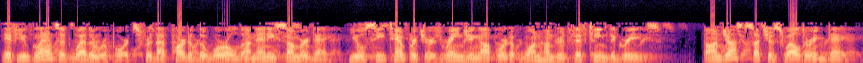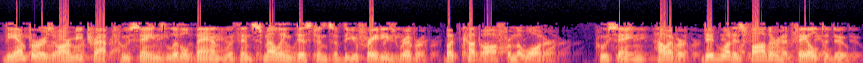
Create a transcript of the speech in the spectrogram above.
If you glance at weather reports for that part of the world on any summer day, you'll see temperatures ranging upward of 115 degrees. On just such a sweltering day, the emperor's army trapped Hussein's little band within smelling distance of the Euphrates River, but cut off from the water. Hussein, however, did what his father had failed to do.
